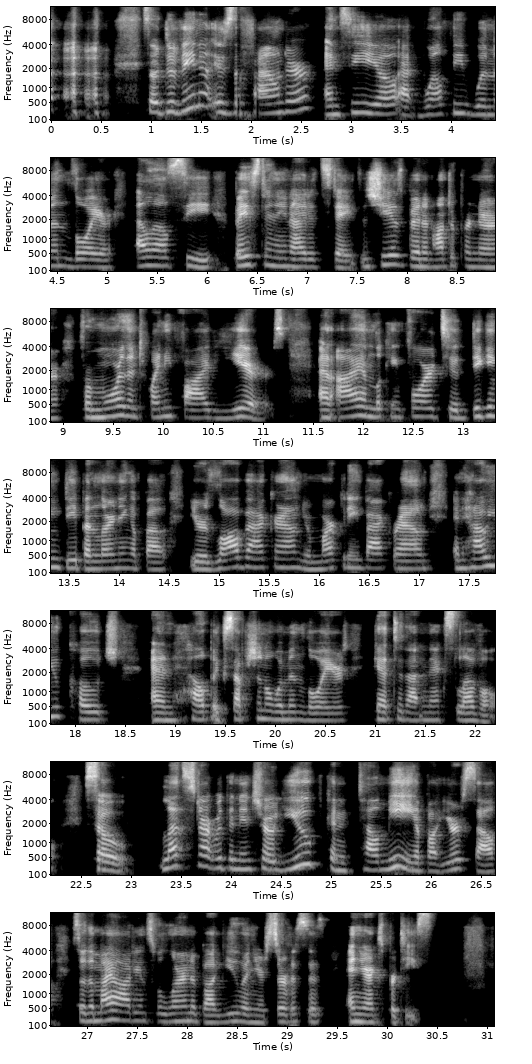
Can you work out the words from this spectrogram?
so, Davina is the founder and CEO at Wealthy Women Lawyer LLC, based in the United States. And she has been an entrepreneur for more than 25 years. And I am looking forward to digging deep and learning about your law background, your marketing background, and how you coach and help exceptional women lawyers get to that next level. So, let's start with an intro. You can tell me about yourself so that my audience will learn about you and your services and your expertise.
